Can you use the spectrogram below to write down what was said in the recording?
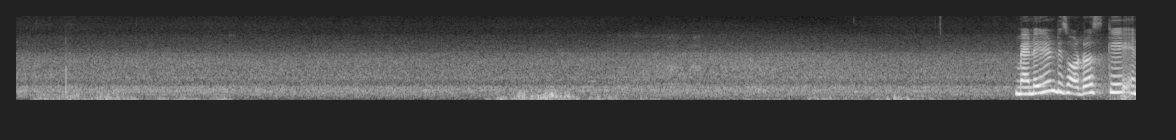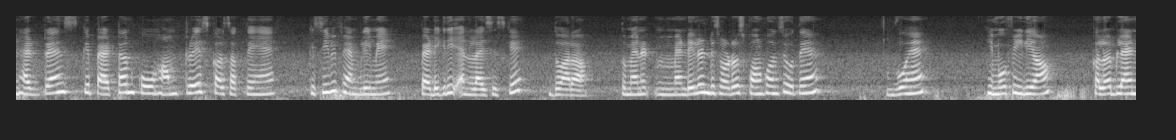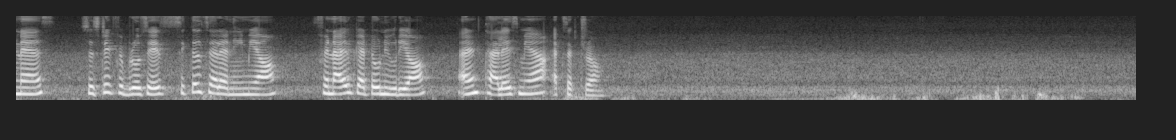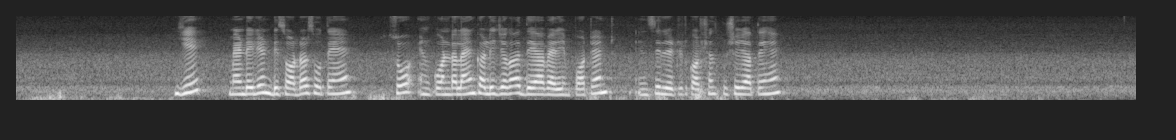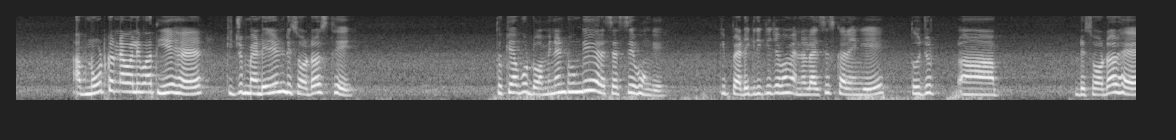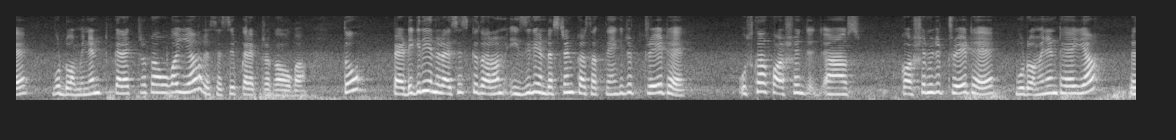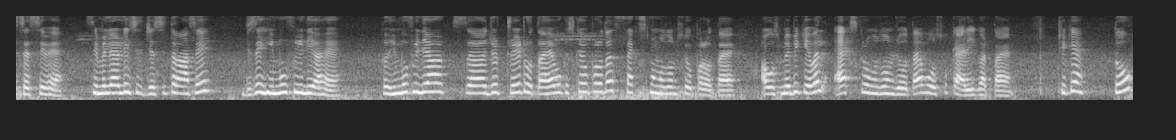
मैंडेरियन डिसऑर्डर्स के इनहेरिटेंस के पैटर्न को हम ट्रेस कर सकते हैं किसी भी फैमिली में पेडिग्री एनालिसिस के द्वारा। तो मैंने मैंडेलियन डिसऑर्डर्स कौन कौन से होते हैं? वो हैं haemophilia colour blindness cystic fibrosis sickle cell anaemia phenylketonuria and thalassaemia etcetera ये मैंडेलियन डिसऑर्डर्स होते हैं सो so, इनको अंडरलाइन कर लीजिएगा दे आर वेरी इंपॉर्टेंट इनसे रिलेटेड क्वेश्चन पूछे जाते हैं। अब नोट करने वाली बात यह है कि जो मैंडेलियन डिसऑर्डर्स थे तो क्या वो डोमिनेंट होंगे या रिसेसिव होंगे? कि पेडिग्री की जब हम एनालिसिस करेंगे तो जो डिसऑर्डर है, वो डोमिनेंट कैरेक्टर का होगा या रिसेसिव कैरेक्टर का होगा? तो पेडिग्री एनालिसिस के द्वारा हम इजीली अंडरस्टैंड कर सकते हैं कि जो ट्रेट है उसका क्वेश्चन क्वेश्चन में जो ट्रेट है, वो डोमिनेंट है या रिसेसिव है। सिमिलरली जिस तरह से, जैसे हीमोफीलिया है तो हीमोफीलिया जो ट्रेट होता है, वो किसके ऊपर होता है? सेक्स क्रोमोसोम्स के ऊपर होता है। और उसमें भी केवल एक्स क्रोमोसोम जो होता है, वो उसको कैरी करता है। ठीक है? तो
